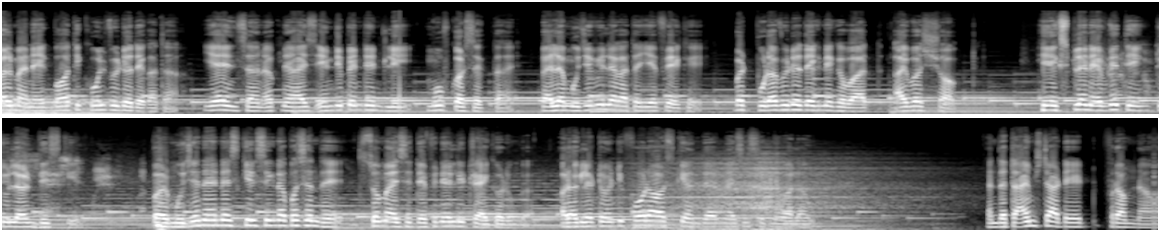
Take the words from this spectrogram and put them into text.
कल मैंने एक बहुत ही कूल वीडियो देखा था। यह इंसान अपने आइस इंडिपेंडेंटली मूव कर सकता है। पहले मुझे भी लगा था ये फेक है बट पूरा वीडियो देखने के बाद I was shocked he explain everything to learn this skill पर मुझे नए नए स्किल सीखना पसंद है सो मैं इसे डेफिनेटली ट्राई करूँगा। और अगले 24 आवर्स के अंदर मैं इसे सीखने वाला हूँ। And the time started from now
